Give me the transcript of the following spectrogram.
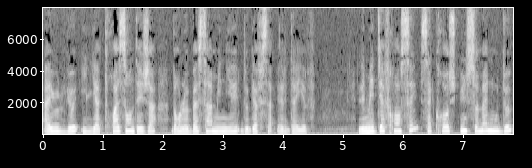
a eu lieu il y a trois ans déjà dans le bassin minier de Gafsa Erdaïev. Les médias français s'accrochent une semaine ou deux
